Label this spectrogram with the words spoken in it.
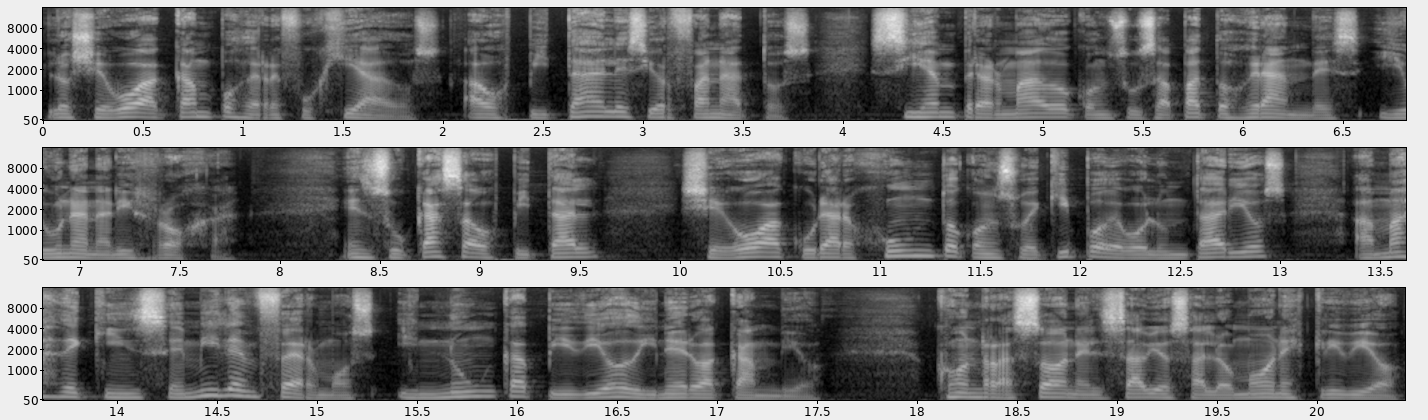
lo llevó a campos de refugiados, a hospitales y orfanatos, siempre armado con sus zapatos grandes y una nariz roja. En su casa hospital llegó a curar junto con su equipo de voluntarios a más de 15.000 enfermos y nunca pidió dinero a cambio. Con razón el sabio Salomón escribió,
